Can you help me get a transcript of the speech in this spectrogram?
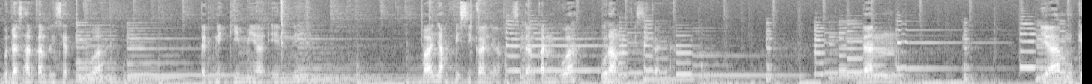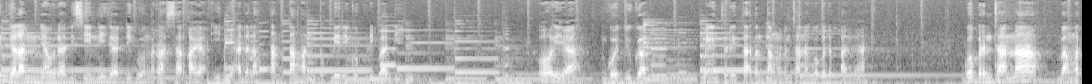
berdasarkan riset gue teknik kimia ini banyak fisikanya sedangkan gue kurang fisikanya. Dan ya mungkin jalannya udah di sini jadi gue ngerasa kayak ini adalah tantangan untuk diri gue pribadi. Oh iya gue juga pengen cerita tentang rencana gue ke depannya gue berencana banget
